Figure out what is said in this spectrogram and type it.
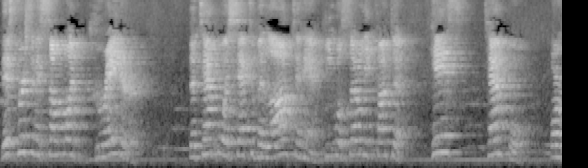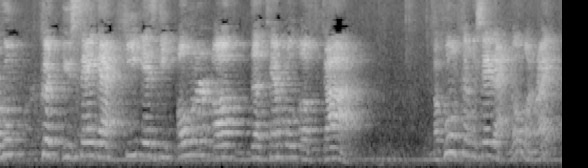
This person is someone greater. The temple is said to belong to him. He will suddenly come to his temple. Or whom could you say that he is the owner of the temple of God? Of whom can we say that? No one, right?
